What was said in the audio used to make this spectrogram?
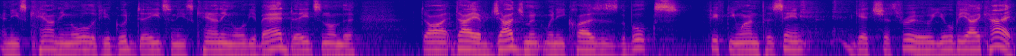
and He's counting all of your good deeds and He's counting all your bad deeds, and on the day of judgment, when He closes the books, 51% gets you through, you'll be okay.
